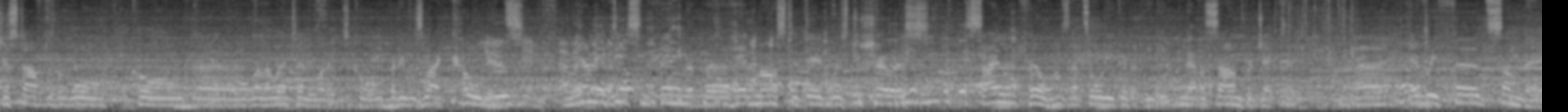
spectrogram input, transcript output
just after the war called, uh, well, I won't tell you what it was called, but it was like Colditz. And the only decent thing that the headmaster did was to show us silent films, that's all you could, you didn't have a sound projector, uh, every third Sunday.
